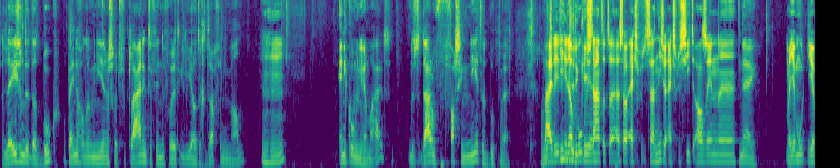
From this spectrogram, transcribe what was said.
lezende dat boek, op een of andere manier een soort verklaring te vinden voor het idiote gedrag van die man. Mhm. En ik kom er niet helemaal uit. Dus daarom fascineert het boek me. Omdat Maar dit, in dat boek keer- staat het eh, zo staat niet zo expliciet als in... eh, Nee. maar je moet je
